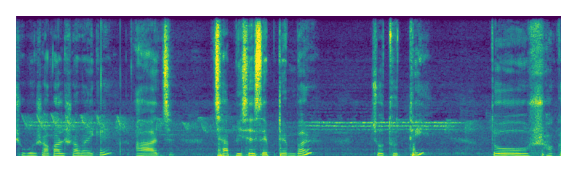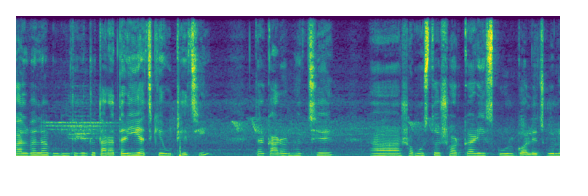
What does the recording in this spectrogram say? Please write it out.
শুভ সকাল সবাইকে। আজ ছাব্বিশে সেপ্টেম্বর, চতুর্থী। তো সকালবেলা ঘুম থেকে একটু তাড়াতাড়ি আজকে উঠেছি। তার কারণ হচ্ছে সমস্ত সরকারি স্কুল, কলেজগুলো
